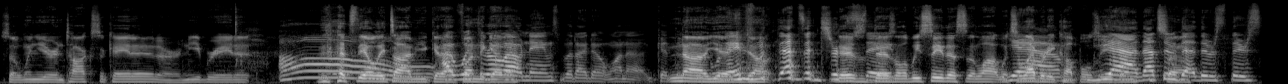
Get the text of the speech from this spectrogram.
So when you're intoxicated or inebriated, Oh, That's the only time you can I have would fun throw together. out names, but I don't want to get those No, yeah, you don't. That's interesting. there's there's a, we see this a lot with celebrity couples. Yeah, even. that's so, who that. There's there's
